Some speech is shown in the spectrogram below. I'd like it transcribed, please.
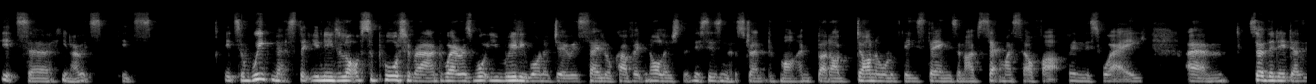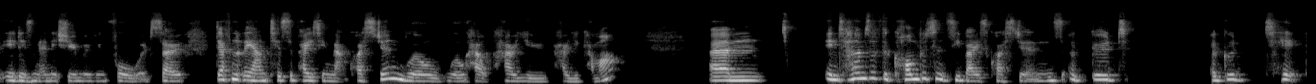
it's a you know it's it's it's a weakness that you need a lot of support around whereas what you really want to do is say look i've acknowledged that this isn't a strength of mine but i've done all of these things and i've set myself up in this way um, so that it does it isn't an issue moving forward. So definitely anticipating that question will will help how you how you come up. Um, in terms of the competency based questions a good a good tip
